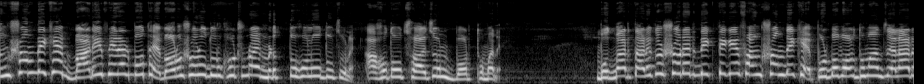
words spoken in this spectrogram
ফাংশন দেখে বাড়ি ফেরার পথে বড়সড় দুর্ঘটনায় মৃত্যু হলো দুজনে। আহত ছয়জন বর্ধমানে। বুধবার তারকেশ্বরের দিক থেকে ফাংশন দেখে পূর্ব বর্ধমান জেলার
